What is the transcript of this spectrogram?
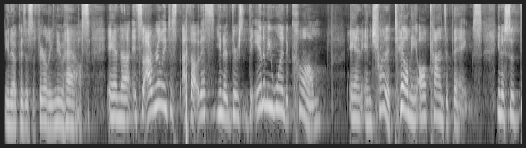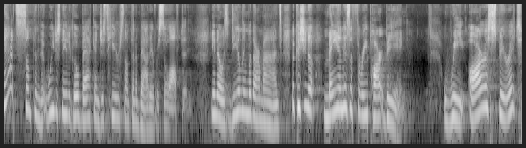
you know, because it's a fairly new house. And, uh, and so I really just, I thought that's, you know, there's, the enemy wanted to come and, and try to tell me all kinds of things. You know, so that's something that we just need to go back and just hear something about every so often. You know, it's dealing with our minds. Because, you know, man is a three part being. We are a spirit,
